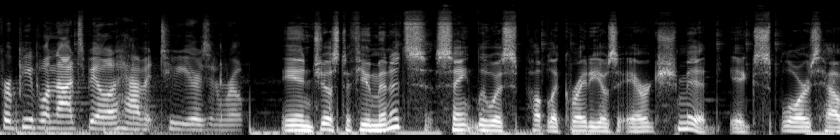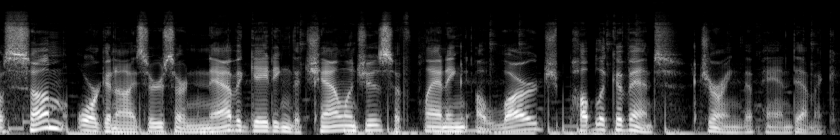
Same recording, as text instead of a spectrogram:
for people not to be able to have it two years in a row. In just a few minutes, St. Louis Public Radio's Eric Schmid explores how some organizers are navigating the challenges of planning a large public event during the pandemic.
